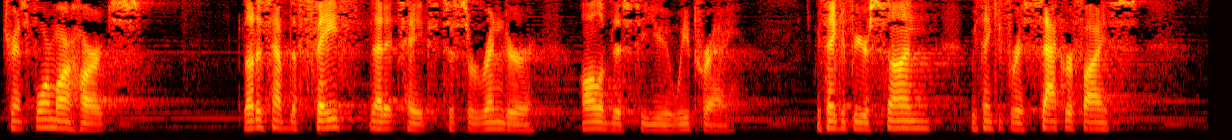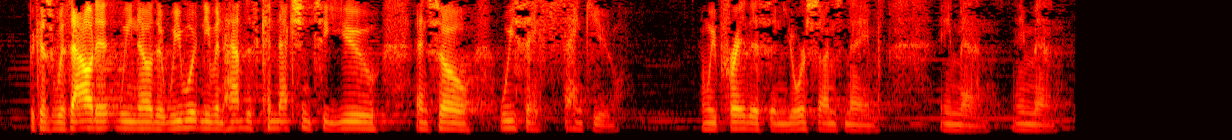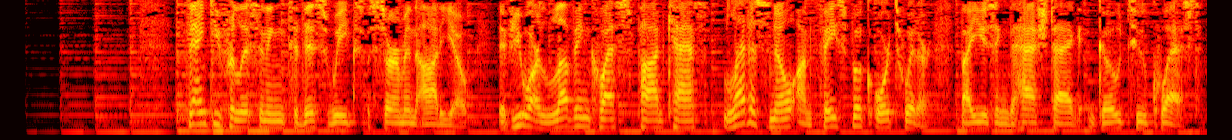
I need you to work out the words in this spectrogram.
Transform our hearts. Let us have the faith that it takes to surrender all of this to you, we pray. We thank you for your Son. We thank you for his sacrifice. Because without it, we know that we wouldn't even have this connection to you. And so we say thank you. And we pray this in your son's name. Amen. Amen. Thank you for listening to this week's sermon audio. If you are loving Quest podcast, let us know on Facebook or Twitter by using the hashtag GoToQuest.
